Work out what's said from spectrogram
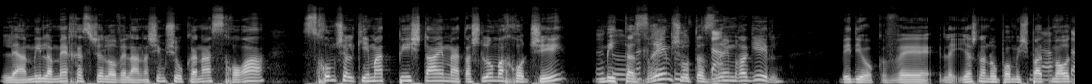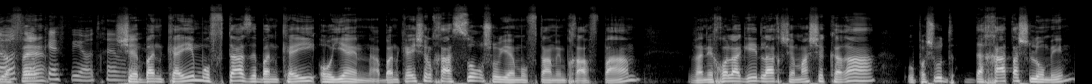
לעמיל המכס שלו ולאנשים שהוא קנה סחורה, סכום של כמעט פי שתיים מהתשלום החודשי, מתזרים שהוא. תזרים רגיל. בדיוק, ויש לנו פה משפט מאוד יפה. והפתעות לא כיפיות, חבר'ה. שבנקאי מופתע זה בנקאי עוין. הבנקאי שלך אסור שהוא יהיה מופתע ממך אף פעם. ואני יכול להגיד לך שמה שקרה, הוא פשוט דחה תשלומים,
